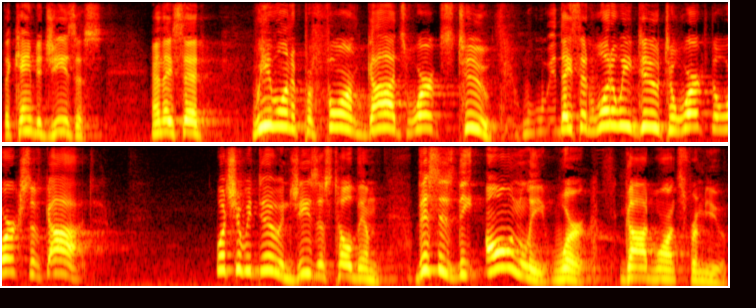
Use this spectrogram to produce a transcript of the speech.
They came to Jesus and they said, We want to perform God's works too. They said, What do we do to work the works of God? What should we do? And Jesus told them, This is the only work God wants from you.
